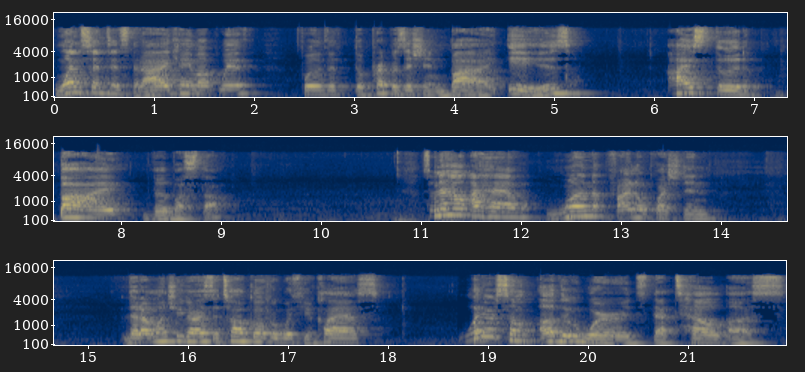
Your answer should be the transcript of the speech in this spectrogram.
One sentence that I came up with for the, the preposition by is I stood by the bus stop. So now I have one final question that I want you guys to talk over with your class. What are some other words that tell us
